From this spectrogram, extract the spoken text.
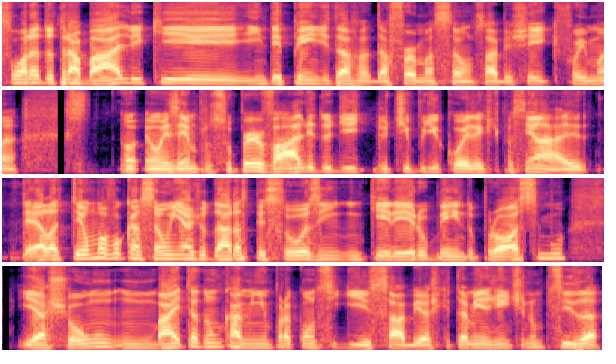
fora do trabalho e que independe da, da formação, sabe? Achei que foi uma, é um exemplo super válido de, do tipo de coisa que, tipo assim, ah, ela tem uma vocação em ajudar as pessoas em, em querer o bem do próximo e achou um, um baita de um caminho para conseguir, sabe? Eu acho que também a gente não precisa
